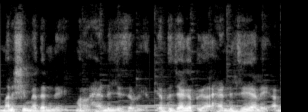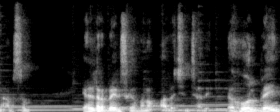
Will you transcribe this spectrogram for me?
మనిషి మెదడుని మనం హ్యాండిల్ చేసేటప్పుడు ఎంత జాగ్రత్తగా హ్యాండిల్ చేయాలి అన్న అంశం ఎల్డర్ బ్రెయిన్స్గా మనం ఆలోచించాలి. The whole brain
